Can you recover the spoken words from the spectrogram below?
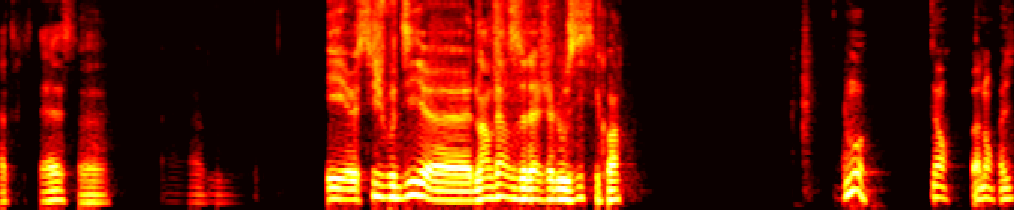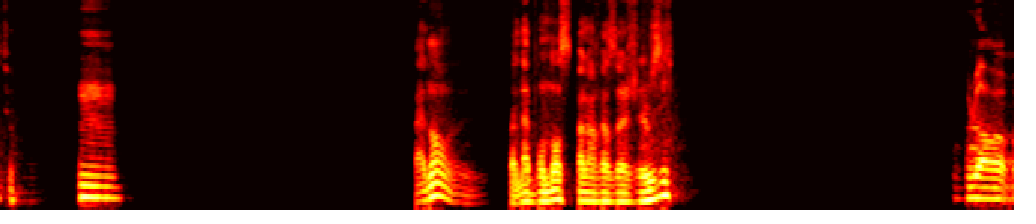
La tristesse. et si je vous dis l'inverse de la jalousie, c'est quoi? L'amour Non, bah non, pas du tout. Hmm. Bah non, euh, l'abondance, c'est pas l'inverse de la jalousie. Vouloir.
